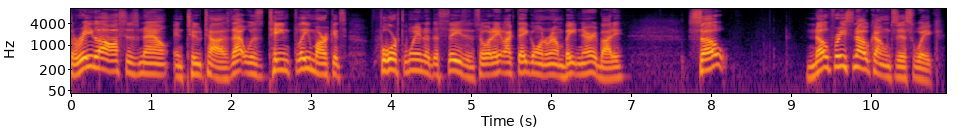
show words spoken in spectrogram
three losses now, and two ties. That was Team Flea Market's fourth win of the season, so it ain't like they going around beating everybody. So, no free snow cones this week.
